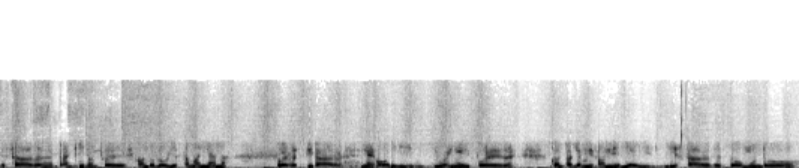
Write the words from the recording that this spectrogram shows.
estar eh, tranquilo. Entonces, cuando lo vi esta mañana, pude respirar mejor y, bueno, y poder contarle a mi familia y, y estar todo el mundo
